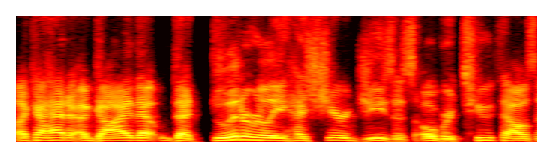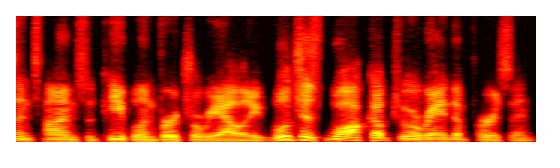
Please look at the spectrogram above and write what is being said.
Like i had a guy that that literally has shared jesus over 2000 times with people in virtual reality. We'll just walk up to a random person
